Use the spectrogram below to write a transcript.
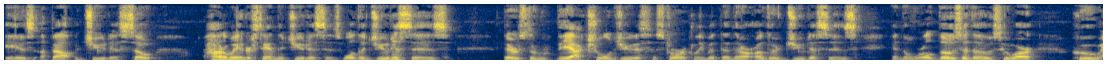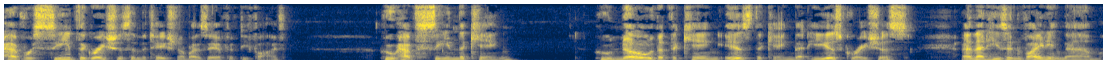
is about Judas. So, how do we understand the Judases? Well, the Judases, there's the, the actual Judas historically, but then there are other Judases in the world. Those are those who are who have received the gracious invitation of Isaiah 55, who have seen the king, who know that the king is the king, that he is gracious, and that he's inviting them,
